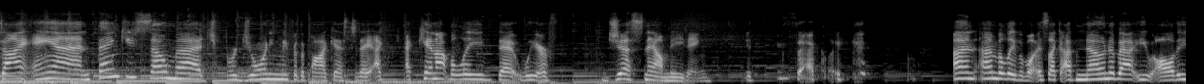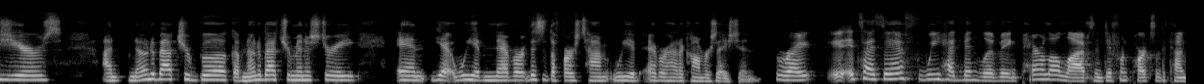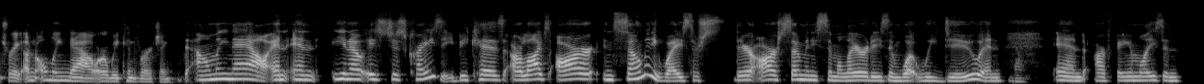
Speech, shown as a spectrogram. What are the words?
Diane, thank you so much for joining me for the podcast today. I, I cannot believe that we are just now meeting exactly. Un- unbelievable. It's like I've known about you all these years. I've known about your book. I've known about your ministry. And yet we have never, this is the first time we have ever had a conversation. Right. It's as if we had been living parallel lives in different parts of the country and only now are we converging. Only now. And, and, you know, it's just crazy because our lives are in so many ways, there's, there are so many similarities in what we do and, yeah. and our families. And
